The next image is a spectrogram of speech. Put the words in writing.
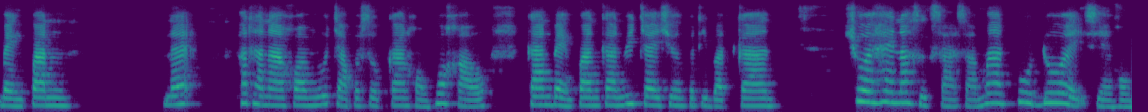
แบ่งปัน และพัฒนาความรู้จากประสบการณ์ของพวกเขา การแบ่งปันการวิจัยเชิงปฏิบัติการ ช่วยให้นักศึกษาสามารถพูดด้วยเสียงของ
